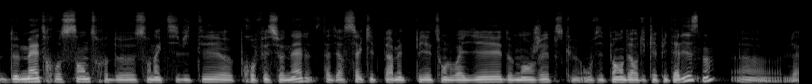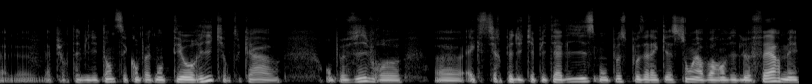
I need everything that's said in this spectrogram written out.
de mettre au centre de son activité euh, professionnelle, c'est-à-dire celle qui te permet de payer ton loyer, de manger, parce qu'on ne vit pas en dehors du capitalisme. hein. Euh, la, pureté militante, c'est complètement théorique. En tout cas, euh, on peut vivre euh, extirpé du capitalisme, on peut se poser la question et avoir envie de le faire, mais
